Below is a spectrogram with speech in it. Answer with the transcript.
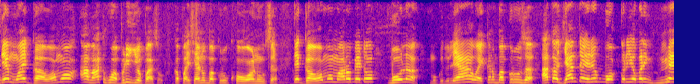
તે મોય ગવામાં આ વાત હોભળી ગયો પાછો કે પૈસાનું બકરું ખોવાનું છે. તે ગવામાં મારો બેટો બોલ. મૂકી કીધું લે આ વૈકન બકરું છે. આ તો જેમ તો એરે બકરીઓ બની મે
